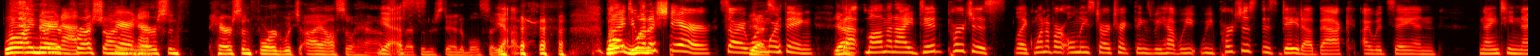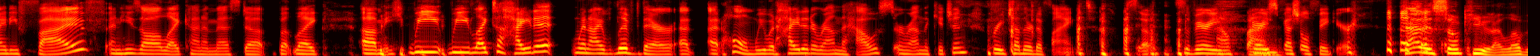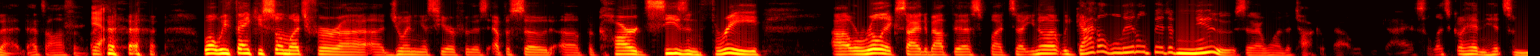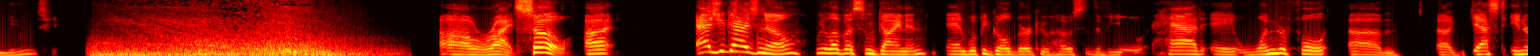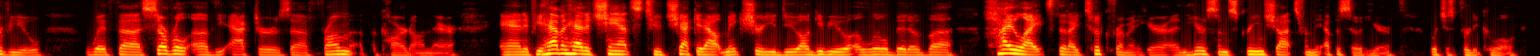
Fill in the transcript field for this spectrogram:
Well, I know Fair you're enough, crush on fair enough. Harrison Harrison Ford, which I also have. so Yes. that's understandable. So Yeah. yeah, but i do want to share sorry one Yes. more thing Yeah. that mom and i did purchase like one of our only star trek things we have we we purchased this data back i would say in 1995 and he's all like kind of messed up but like um he- we we like to hide it when i lived there at at home we would hide it around the house around the kitchen for each other to find so it's a very very special figure that is so cute. I love that. That's awesome. Yeah. well, we thank you so much for uh, uh, joining us here for this episode of Picard season three. Uh, we're really excited about this, but uh, you know what? We got a little bit of news that I wanted to talk about with you guys. So let's go ahead and hit some news here. All right. So, uh, as you guys know, we love us some Guinan and Whoopi Goldberg, who hosts The View, had a wonderful um, uh, guest interview with uh, several of the actors uh, from Picard on there. And if you haven't had a chance to check it out, make sure you do. I'll give you a little bit of uh, highlights that I took from it here. And here's some screenshots from the episode here, which is pretty cool.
